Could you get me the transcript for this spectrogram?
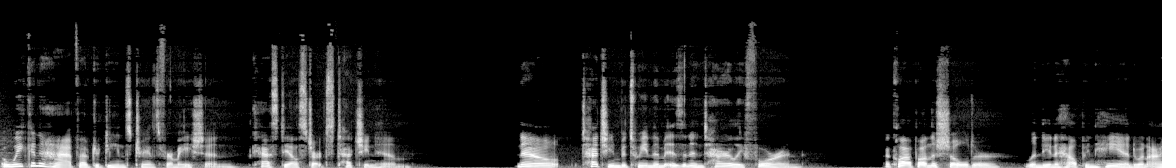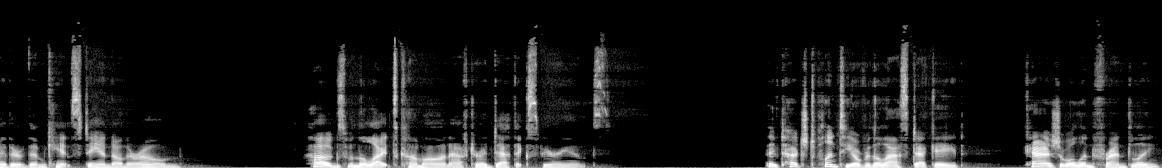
A week and a half after Dean's transformation, Castiel starts touching him. Now, touching between them isn't entirely foreign. A clap on the shoulder, lending a helping hand when either of them can't stand on their own. Hugs when the lights come on after a death experience. They've touched plenty over the last decade, casual and friendly,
